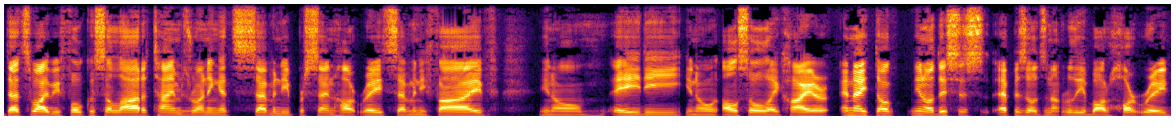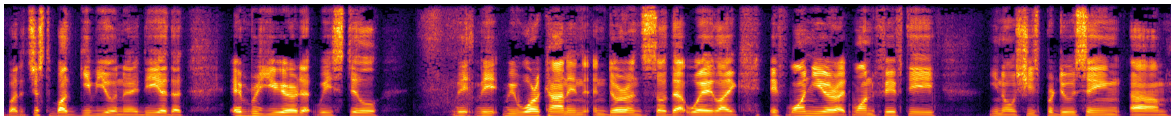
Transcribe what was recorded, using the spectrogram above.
that's why we focus a lot of times running at 70% heart rate 75 you know 80 you know also like higher. And i thought you know this is episode's not really about heart rate but it's just about give you an idea that every year that we still we, we, we work on in endurance so that way like if one year at 150 you know she's producing um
